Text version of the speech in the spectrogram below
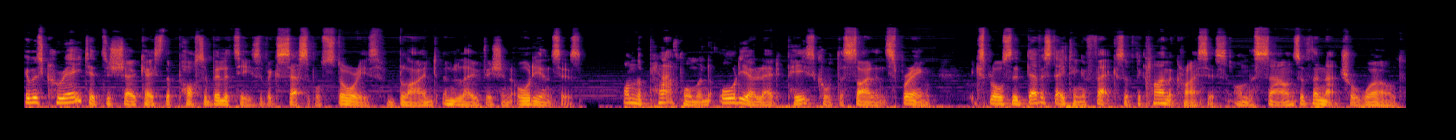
It was created to showcase the possibilities of accessible stories for blind and low vision audiences. On the platform, an audio led piece called The Silent Spring explores the devastating effects of the climate crisis on the sounds of the natural world.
